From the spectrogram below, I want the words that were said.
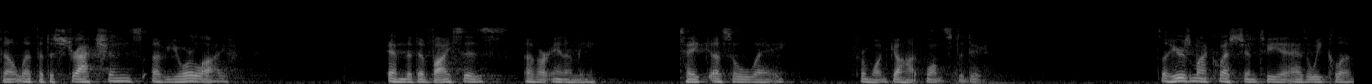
Don't let the distractions of your life and the devices of our enemy take us away from what God wants to do. So here's my question to you as we close.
